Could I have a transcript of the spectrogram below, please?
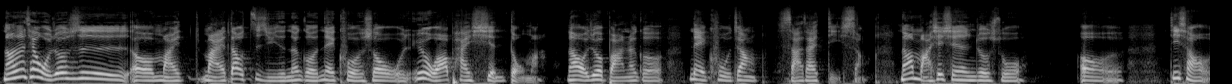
然后那天我就是呃买买到自己的那个内裤的时候，我因为我要拍限动嘛，然后我就把那个内裤这样撒在地上，然后马谢先生就说：“呃，地嫂，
